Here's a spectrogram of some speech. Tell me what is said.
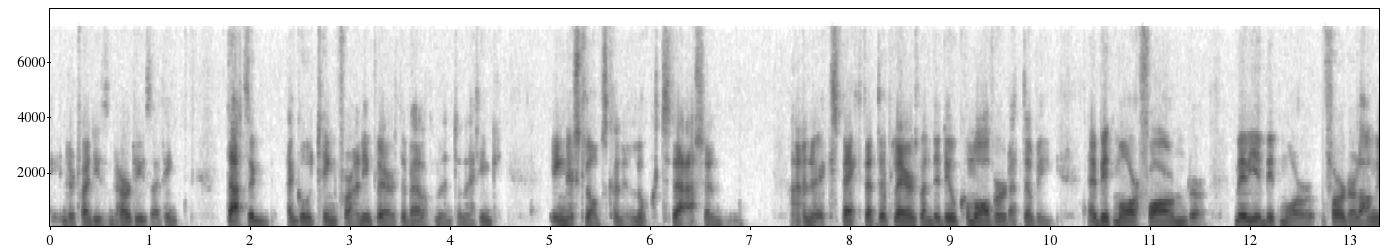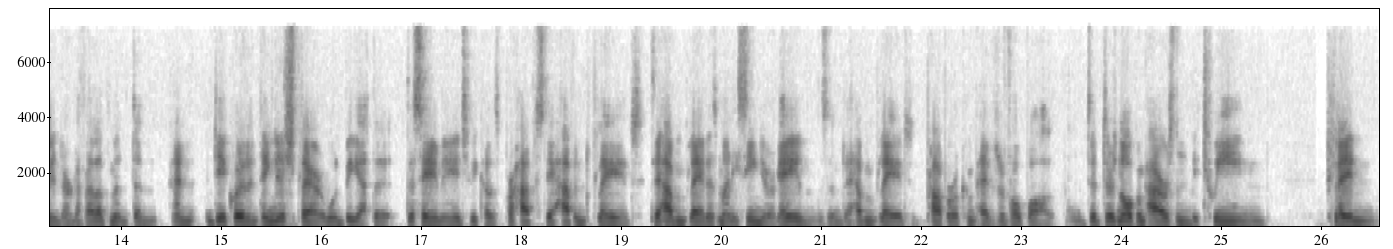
in their 20s and 30s, I think that's a, a good thing for any player's development. And I think English clubs kind of look to that and and expect that the players when they do come over that they'll be a bit more formed or maybe a bit more further along in their development and and the equivalent English player would be at the, the same age because perhaps they haven't played they haven't played as many senior games and they haven't played proper competitive football. There's no comparison between playing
